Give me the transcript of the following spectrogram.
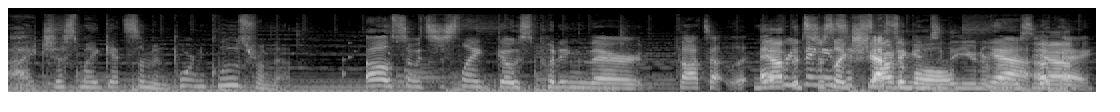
I just might get some important clues from them. Oh, so it's just like ghosts putting their thoughts out. it's Everything just is like shouting into the universe, Yeah, yeah. okay.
